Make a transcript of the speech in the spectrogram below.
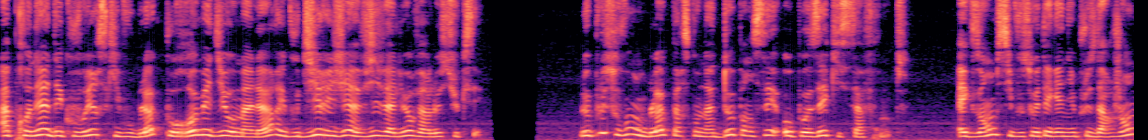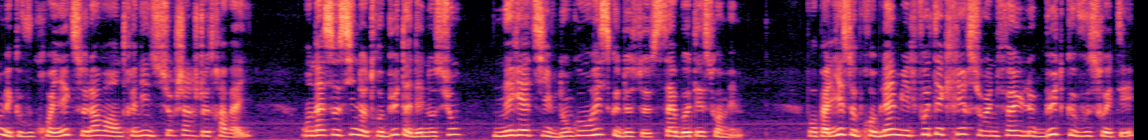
Apprenez à découvrir ce qui vous bloque pour remédier au malheur et vous diriger à vive allure vers le succès. Le plus souvent on bloque parce qu'on a deux pensées opposées qui s'affrontent. Exemple, si vous souhaitez gagner plus d'argent mais que vous croyez que cela va entraîner une surcharge de travail. On associe notre but à des notions négatives, donc on risque de se saboter soi-même. Pour pallier ce problème, il faut écrire sur une feuille le but que vous souhaitez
